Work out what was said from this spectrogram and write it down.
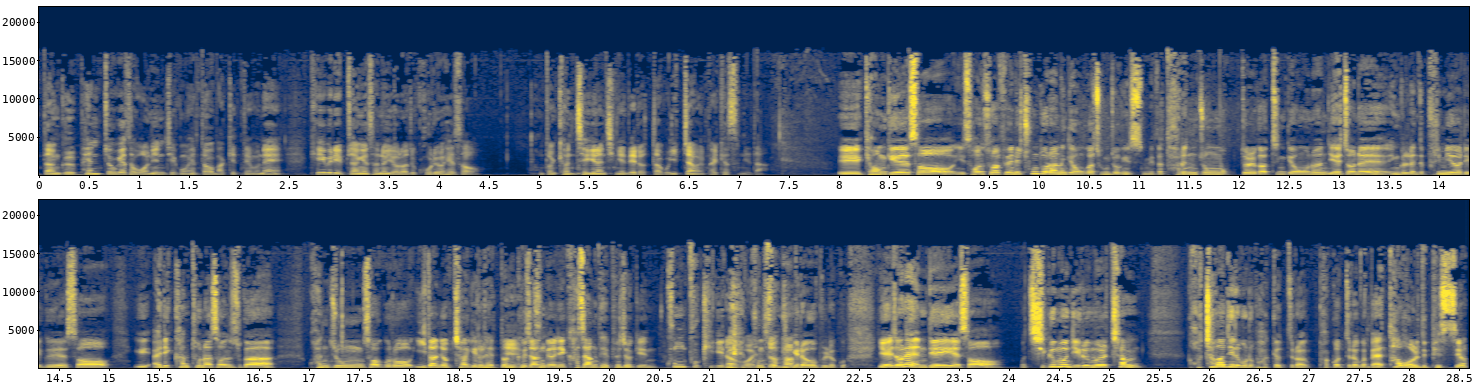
일단 그 팬 쪽에서 원인 제공했다고 봤기 때문에 KBL 입장에서는 여러 가지 고려해서 어떤 견책이라는 징계 내렸다고 입장을 밝혔습니다. 이 경기에서 이 선수와 팬이 충돌하는 경우가 종종 있습니다. 다른 종목들 같은 경우는 예전에 잉글랜드 프리미어리그에서 이 에릭 칸토나 선수가 관중석으로 2단 옆차기를 했던 예, 그 장면이 가장 대표적인 쿵푸킥이라고 했죠. 쿵푸킥이라고 불렸고 예전에 NBA에서 뭐 지금은 이름을 참 거창한 이름으로 바뀌었더라 바꿨더라고요. 메타 월드피스요.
